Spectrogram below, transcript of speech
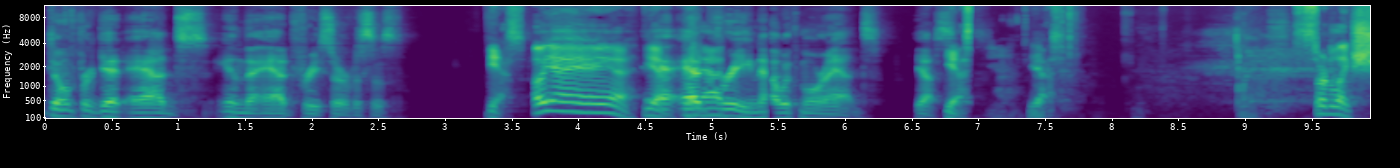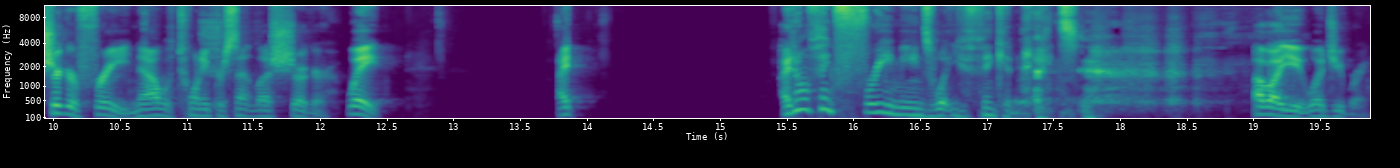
don't forget ads in the ad-free services. Yes. Oh yeah, yeah, yeah, yeah. yeah. Ad- ad-free now with more ads. Yes. Yes. Yes. Sort of like sugar free now with 20% less sugar. Wait. I I don't think free means what you think it means. How about you? What'd you bring?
